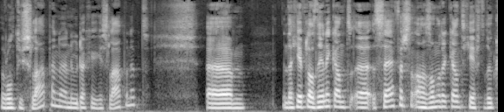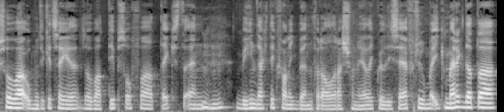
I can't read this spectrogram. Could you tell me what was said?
rond uw slapen en hoe dat je geslapen hebt. Ehm, en dat geeft aan de ene kant eh, cijfers, en aan de andere kant geeft het ook zo wat, hoe moet ik het zeggen, zo wat tips of wat tekst. En Mhm. in het begin dacht ik van, ik ben vooral rationeel, ik wil die cijfers doen. Maar ik merk dat dat,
